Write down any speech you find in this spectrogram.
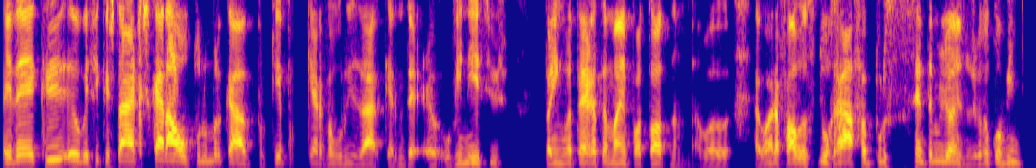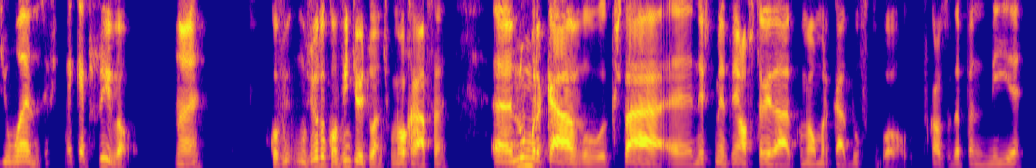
A ideia é que o Benfica está a arriscar alto no mercado. Porquê? Porque quer valorizar, quer meter... O Vinícius para a Inglaterra também, para o Tottenham. Agora fala-se do Rafa por 60 milhões, um jogador com 21 anos. Enfim, como é que é possível? Não é? Um jogador com 28 anos, como é o Rafa, Uh, no mercado que está uh, neste momento em austeridade, como é o mercado do futebol, por causa da pandemia,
